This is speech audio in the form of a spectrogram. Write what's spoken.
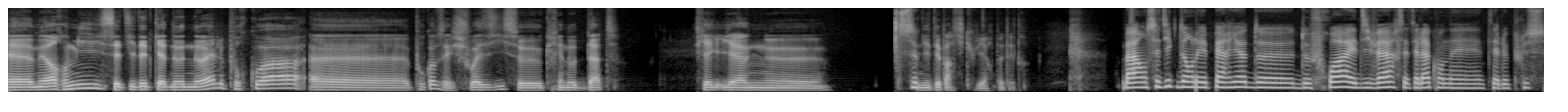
Euh, mais hormis cette idée de cadeau de Noël, pourquoi, euh, pourquoi vous avez choisi ce créneau de date? Il y a une, Ce- une idée particulière peut-être Bah, on s'est dit que dans les périodes de froid et d'hiver, c'était là qu'on était le plus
